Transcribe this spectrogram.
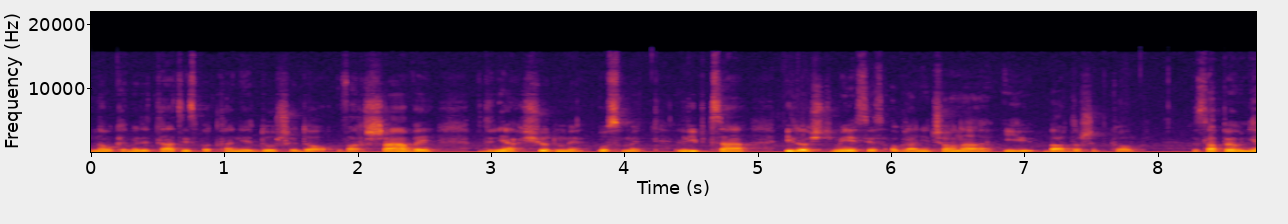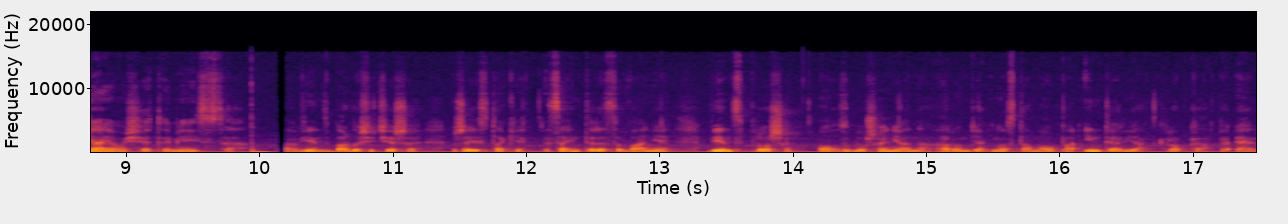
naukę medytacji, spotkanie duszy do Warszawy w dniach 7-8 lipca. Ilość miejsc jest ograniczona i bardzo szybko zapełniają się te miejsca. Więc bardzo się cieszę, że jest takie zainteresowanie, więc proszę o zgłoszenia na arondiagnostamałpa.interia.pl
